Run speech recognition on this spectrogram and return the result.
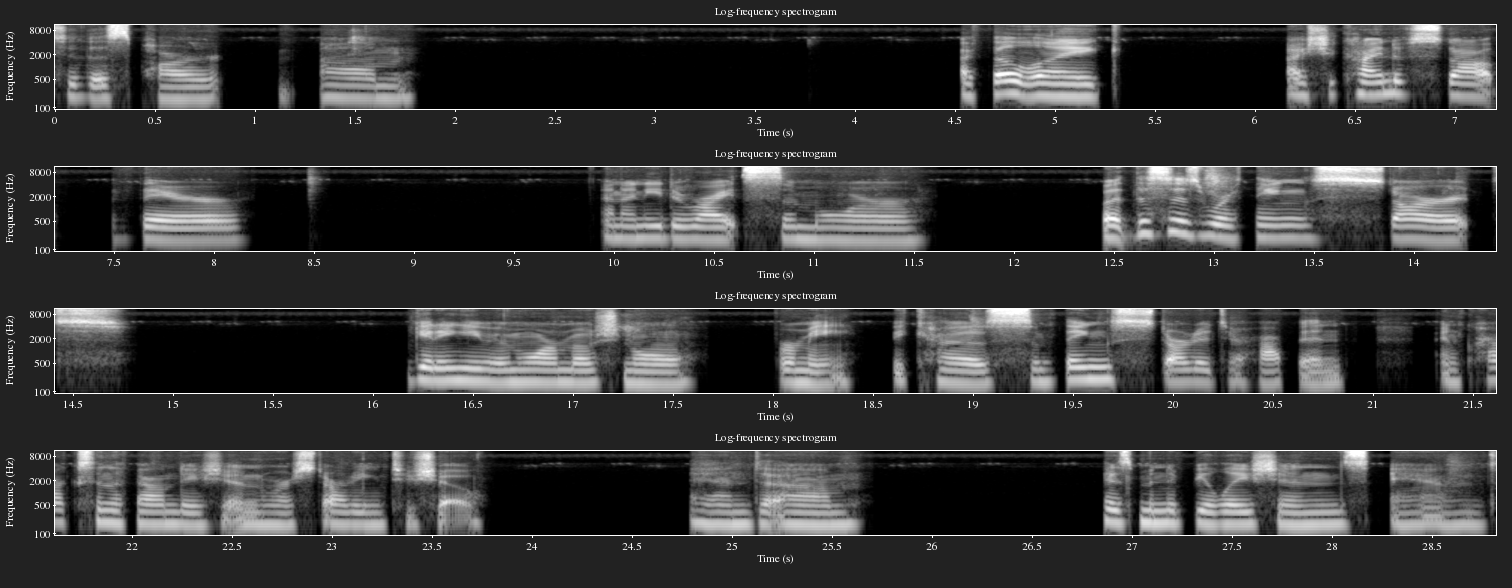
to this part. Um I felt like I should kind of stop there and I need to write some more. But this is where things start getting even more emotional for me because some things started to happen and cracks in the foundation were starting to show. And um, his manipulations and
